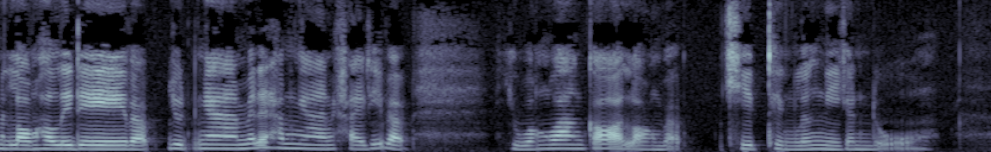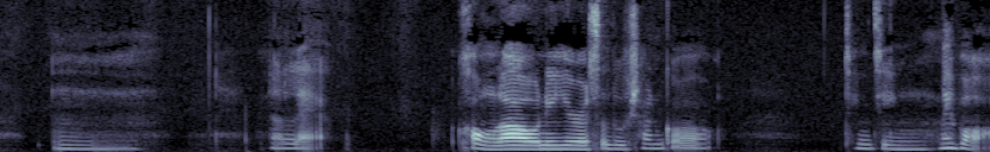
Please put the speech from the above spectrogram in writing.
มันลองฮอลิเดย์แบบหยุดงานไม่ได้ทำงานใครที่แบบ อยู่ว่างๆก็ลองแบบคิดถึงเรื่องนี้กันดู อืม นั่นแหละ ของเรา New Year Resolution ก็จริง ๆ ไม่บอก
